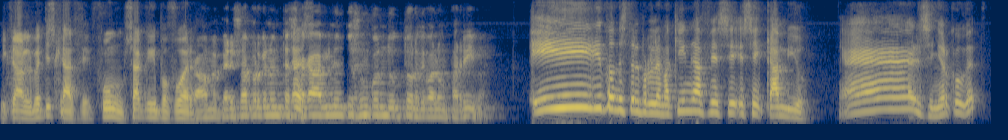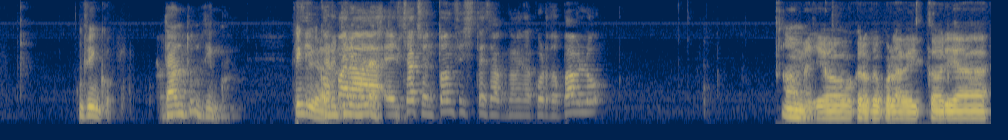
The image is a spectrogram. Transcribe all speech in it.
Y claro, el Betis ¿qué hace? Fum, saca equipo fuera. Claro, pero eso porque non te saca, minutos un conductor de balón para arriba. ¿Y dónde está el problema? ¿Quién hace ese, ese cambio? Eh, el señor Coudet. Un 5. Por tanto, un 5. 5 y 5 gracias. Pero tiene para el Chacho entonces, ¿estáis también de acuerdo, Pablo? Hombre, yo creo que por la victoria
